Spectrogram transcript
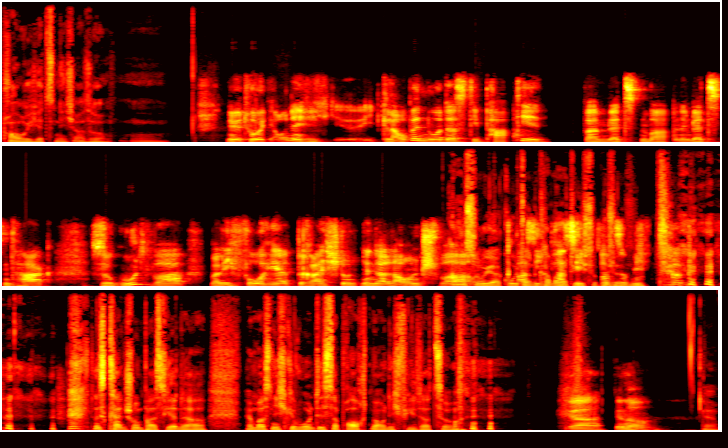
brauche ich jetzt nicht. Also. Hm. Nö, tue ich auch nicht. Ich, ich, glaube nur, dass die Party beim letzten Mal, an dem letzten Tag, so gut war, weil ich vorher drei Stunden in der Lounge war. Ach so, ja gut, dann kann man natürlich so ein bisschen. das kann schon passieren, ja. Wenn man es nicht gewohnt ist, da braucht man auch nicht viel dazu. ja, genau. Ja.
